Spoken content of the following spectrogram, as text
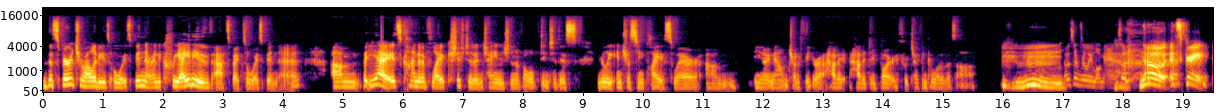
the spirituality has always been there and the creative aspect's always been there. Um, but yeah, it's kind of like shifted and changed and evolved into this really interesting place where, um, you know, now I'm trying to figure out how to how to do both, which I think a lot of us are. Mm-hmm. That was a really long answer. no, it's great.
